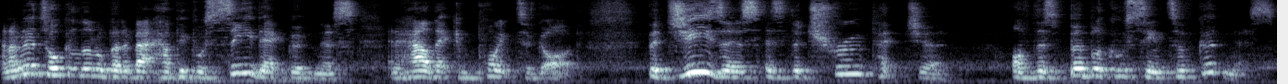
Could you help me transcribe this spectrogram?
And I'm going to talk a little bit about how people see that goodness and how that can point to God. But Jesus is the true picture of this biblical sense of goodness.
